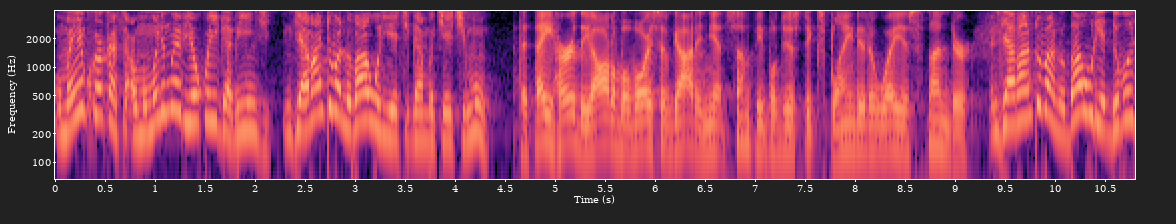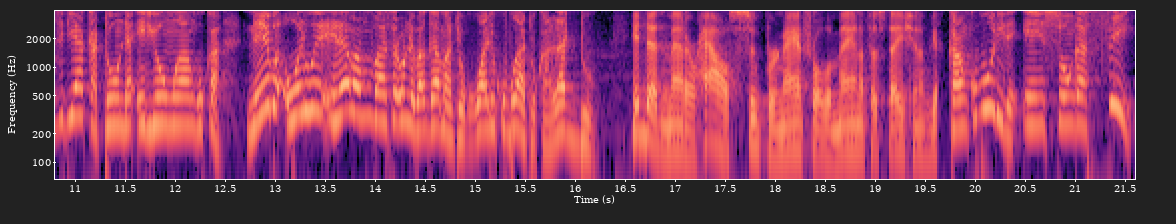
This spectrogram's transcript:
omanye nkukakasa omwo mulimu ebyokuyiga bingi nti abantu bano baawulira ekigambo kye kimu That they heard the audible voice of God, and yet some people just explained it away as thunder. nti abantu bano baawulira eddoboozi lya katonda ery'omwanguka naye ba- waliwo era abamu baasalawo ne bagamba nti okwo kwali kubwatuka laddu It doesn't matter how supernatural the manifestation of God. kankubuulire ensonga si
